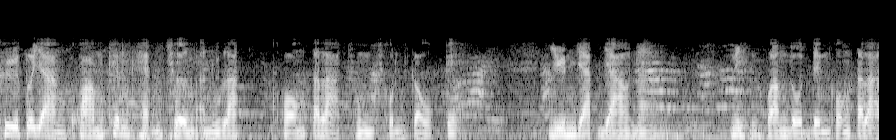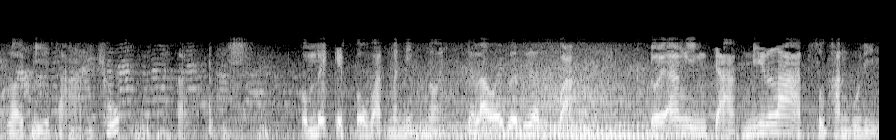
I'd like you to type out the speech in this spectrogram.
คือตัวอย่างความเข้มแข็งเชิงอนุรักษ์ของตลาดชุมชนเก่าแก่ ยืนหยัดยาวนาน นี่คือความโดดเด่นของตลาดร้อยปีสามชุกนะครับ ผมได้เก็บประวัติมานิดหน่อย จะเล่าให้เพื่อนๆฟัง โดยอ้างอิงจากนิราชสุพรรณบุรี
